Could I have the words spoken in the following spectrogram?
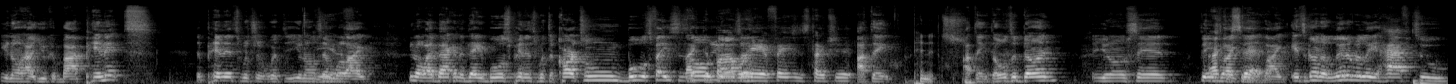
you know how you can buy pennants, the pennants which are with the you know what I'm saying Yeah. were like you know like back in the day Bulls pennants with the cartoon Bulls faces Like though, the you know what I'm saying? bobblehead faces type shit. I think Pennants. I think those are done. You know what I'm saying? Things like that. that. Like it's gonna literally have to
